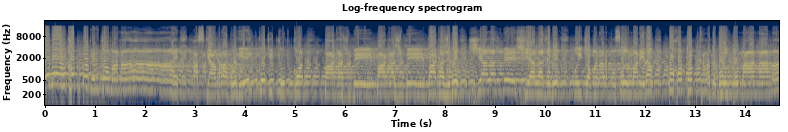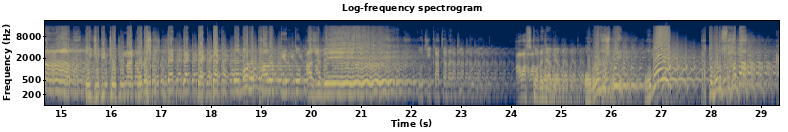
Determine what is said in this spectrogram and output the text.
ওমর খত্তাবের জমানায়। আজকে আমরা বলি, এই কচি চুপ কর। বাঘ আসবে বাঘ আসবে বাঘ আসবে, শিয়াল আসবে শিয়াল আসবে। ওই জমানার মুসলমানেরা তখন তৎক্ষণাৎ বলতো, না না না, তুই যদি চুপ না করিস, দেখ দেখ দেখ দেখ, ওমর ফারুক কিন্তু আসবে। কচি কাচারা আওয়াজ করা যাবে। ওমর আসবে? ওমর? এত বড় সাহাবা?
